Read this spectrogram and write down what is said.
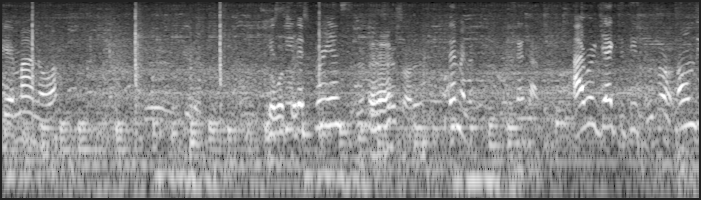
Qué mano, ¿va? You see the experience? Uh-huh. Eh? Démelo. I rejected it only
